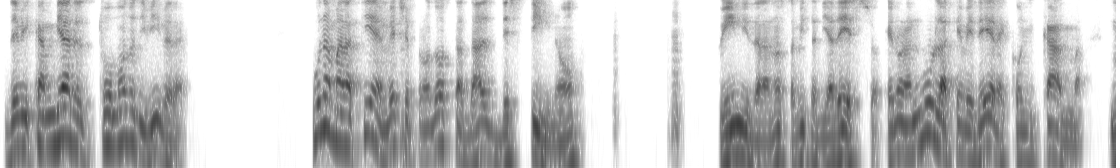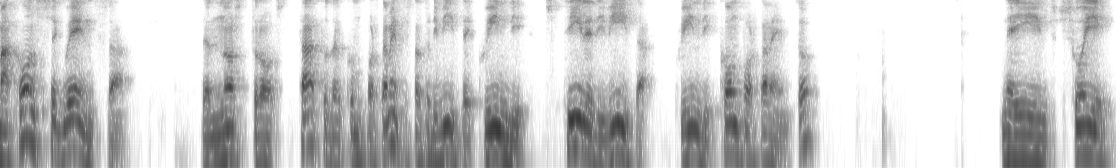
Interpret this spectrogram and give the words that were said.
devi cambiare il tuo modo di vivere. Una malattia invece prodotta dal destino, quindi dalla nostra vita di adesso, che non ha nulla a che vedere con il karma, ma conseguenza del nostro stato del comportamento, stato di vita e quindi stile di vita, quindi comportamento, nei suoi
